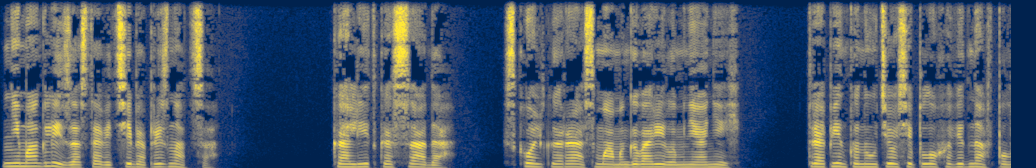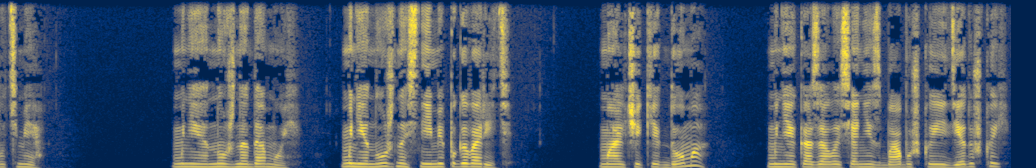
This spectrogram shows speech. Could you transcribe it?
Не могли заставить себя признаться. Калитка сада. Сколько раз мама говорила мне о ней. Тропинка на утёсе плохо видна в полутьме. Мне нужно домой. Мне нужно с ними поговорить. Мальчики дома? Мне казалось, они с бабушкой и дедушкой.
